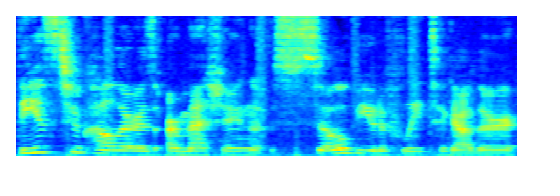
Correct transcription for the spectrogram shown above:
These two colors are meshing so beautifully together.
